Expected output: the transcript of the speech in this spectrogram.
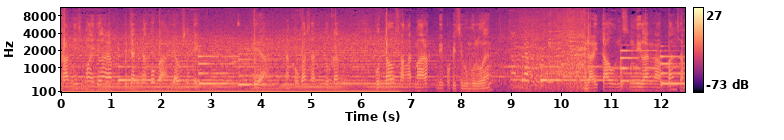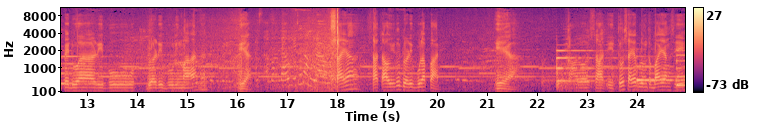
Kami semua itu adalah pecandu narkoba jauh iya narkoba saat itu kan putau sangat marak di provinsi Bengkulu kan? Tahun berapa tuh dari tahun 98 sampai 2000 2005-an kan? Iya. Abang tahu itu tahun berapa? Saya saat tahu itu 2008 iya. Kalau saat itu saya belum terbayang sih.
